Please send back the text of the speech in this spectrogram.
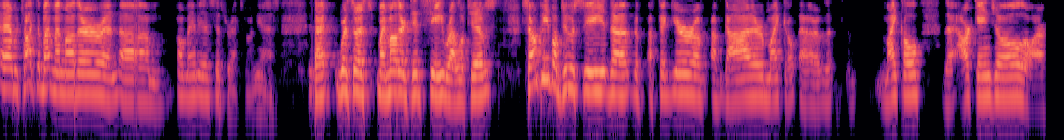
uh, we talked about my mother, and um, oh, maybe this is the next one. Yes, that was just, my mother did see relatives. Some people do see the, the a figure of, of God or Michael, uh, Michael, the archangel, or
